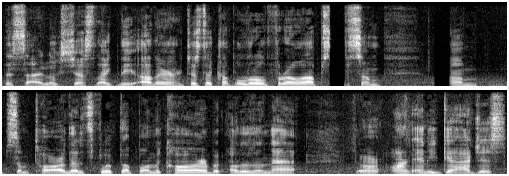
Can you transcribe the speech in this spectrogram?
This side looks just like the other, just a couple little throw ups, some um, some tar that it's flipped up on the car, but other than that, there aren't any gadgets,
